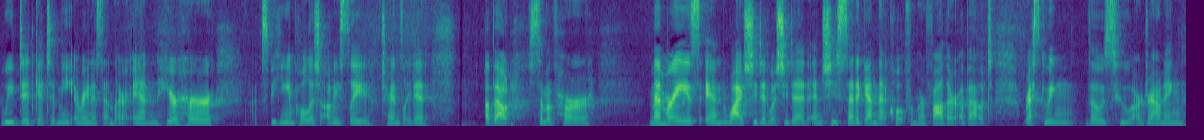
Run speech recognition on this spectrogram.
we did get to meet Irena Sendler and hear her uh, speaking in Polish, obviously translated about some of her memories and why she did what she did. And she said again that quote from her father about rescuing those who are drowning,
